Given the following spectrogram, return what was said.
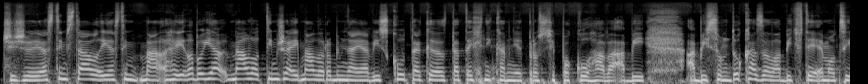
Čiže ja s tým stále, ja s tým, má, hej, lebo ja málo, tým, že aj málo robím na javisku, tak e, tá technika mne proste pokulháva, aby, aby som dokázala byť v tej emócii.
